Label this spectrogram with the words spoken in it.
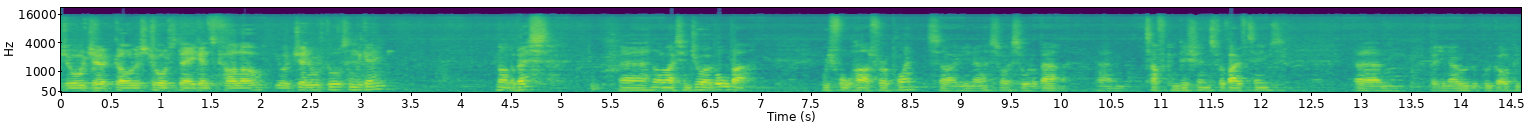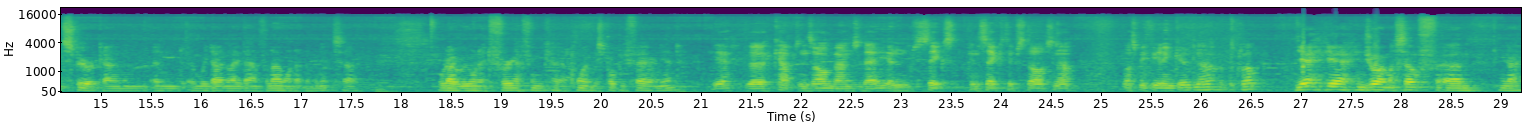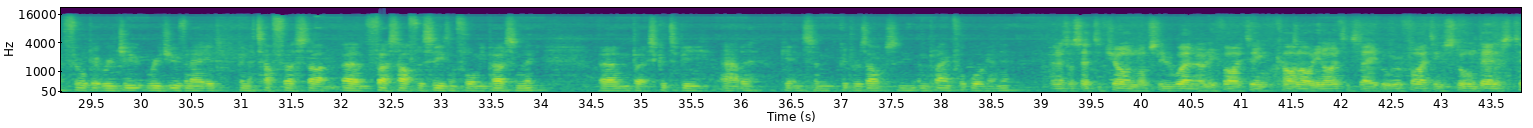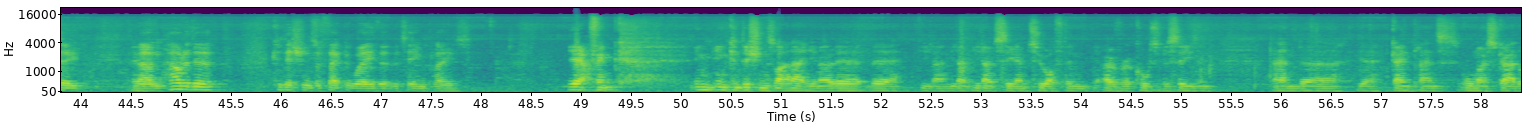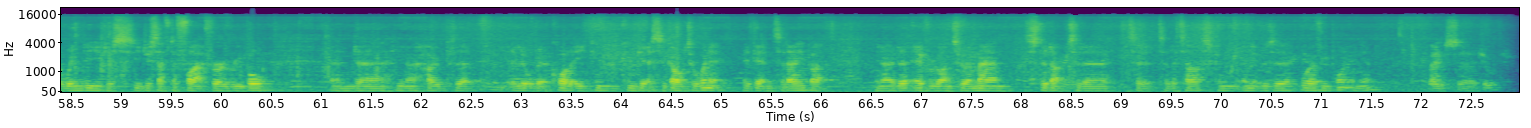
George, a goalless draw today against Carlisle. Your general thoughts on the game? Not the best, uh, not the most enjoyable, but we fought hard for a point, so you know that's what it's all about. Um, tough conditions for both teams, um, but you know we've, we've got a good spirit going, and, and, and we don't lay down for no one at the minute. So although we wanted three, I think a point was probably fair in the end. Yeah, the captain's armband today and six consecutive starts now. Must be feeling good now at the club. Yeah, yeah, enjoying myself. Um, you know, feel a bit reju- rejuvenated. Been a tough first start, um, first half of the season for me personally, um, but it's good to be out there getting some good results and, and playing football again. Yeah. And as I said to John, obviously we weren't only fighting Carlisle United today, but we were fighting Storm Dennis too. Yeah. Um, how do the conditions affect the way that the team plays? Yeah, I think in, in conditions like that, you know, they're, they're you know you don't you don't see them too often over a course of a season, and uh, yeah, game plans almost go out the window. You just you just have to fight for every ball, and uh, you know hope that a little bit of quality can, can get us a goal to win it. It didn't today, but you know that everyone to a man stood up to the to, to the task, and, and it was a worthy point in the end. Thanks, uh, George.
